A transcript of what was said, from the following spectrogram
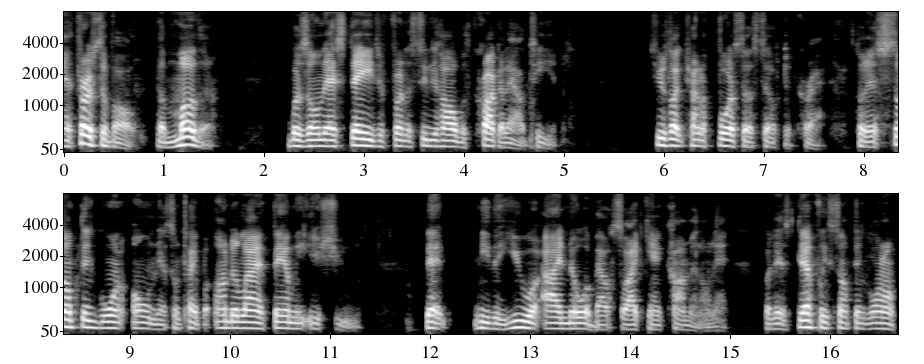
and first of all, the mother was on that stage in front of City Hall with crocodile tears. She was like trying to force herself to cry. So there's something going on there, some type of underlying family issues that neither you or I know about, so I can't comment on that. But there's definitely something going on.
